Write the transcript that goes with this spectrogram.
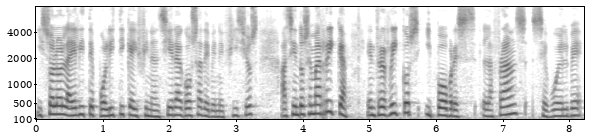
y solo la élite política y financiera goza de beneficios haciéndose más rica. Entre ricos y pobres, la France se vuelve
